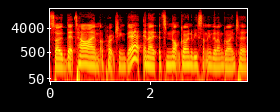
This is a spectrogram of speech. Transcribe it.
So that's how I'm approaching that. And I, it's not going to be something that I'm going to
